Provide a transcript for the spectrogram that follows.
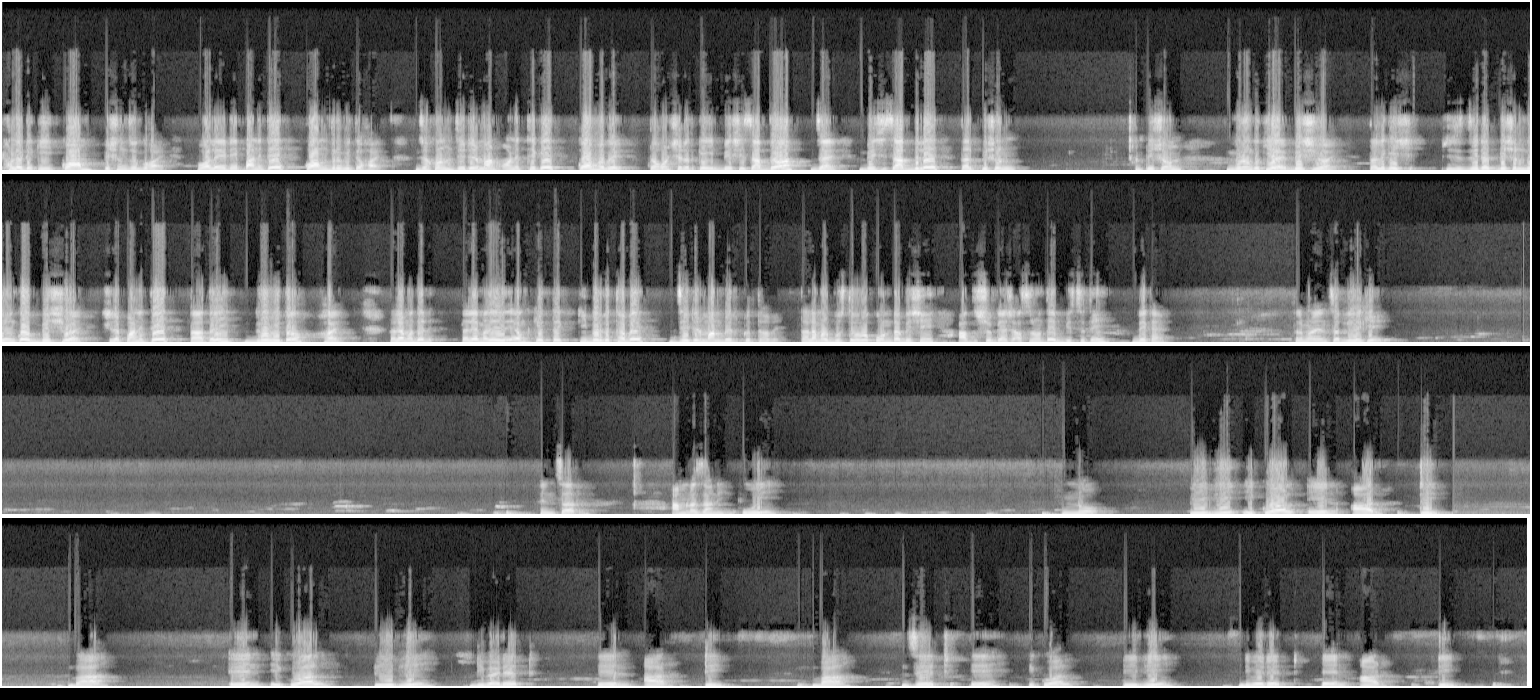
ফলে এটি কি কম পেশনযোগ্য হয়? ফলে এটি পানিতে কম দ্রবীত হয়। যখন জেটের মান অনেক থেকে কম হবে, তখন সেটাকে বেশি চাপ দেওয়া যায়। বেশি চাপ দিলে তার পেশন পেশন গুণাঙ্ক কি হয়? বেশি হয়। তাহলে কি যেটা পেশন গুণাঙ্ক বেশি হয়, সেটা পানিতে তাড়াতাড়ি দ্রবীত হয়। তাহলে আমাদের তাহলে আমাদের এই অঙ্কের কি বের করতে হবে? জেটের মান বের করতে হবে। তাহলে আমরা বুঝতে পারব কোনটা বেশি আদর্শ গ্যাস আচরণতে বিচ্যুতি দেখায়। তাহলে আমরা অ্যান্সার লিখি। অ্যান্সার আমরা জানি we know PV equal N R T বা N equal PV divided N R T বা Z A equal PV divided N R T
